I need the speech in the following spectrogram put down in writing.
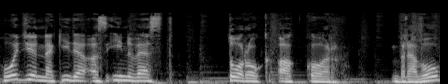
hogy jönnek ide az investorok akkor? Bravo.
